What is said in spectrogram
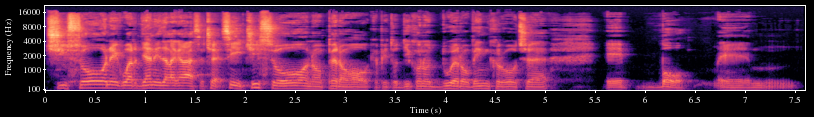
ci sono i Guardiani della Galassia cioè sì ci sono però capito dicono due robe in croce e boh ehm,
